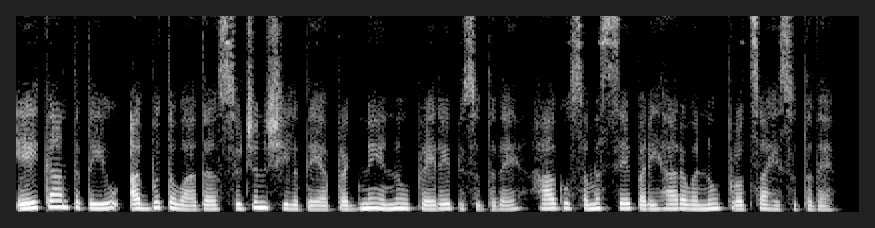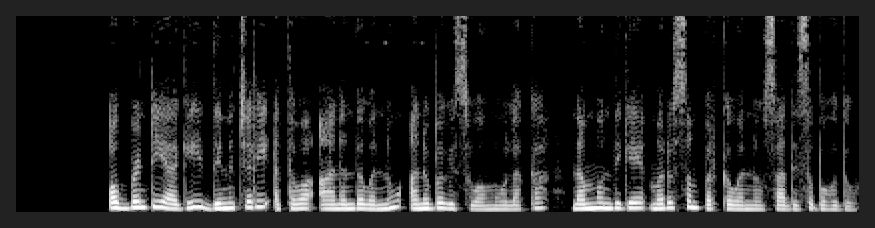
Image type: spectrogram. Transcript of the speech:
ಏಕಾಂತತೆಯು ಅದ್ಭುತವಾದ ಸೃಜನಶೀಲತೆಯ ಪ್ರಜ್ಞೆಯನ್ನು ಪ್ರೇರೇಪಿಸುತ್ತದೆ ಹಾಗೂ ಸಮಸ್ಯೆ ಪರಿಹಾರವನ್ನು ಪ್ರೋತ್ಸಾಹಿಸುತ್ತದೆ. ಒಬ್ಬಂಟಿಯಾಗಿ ದಿನಚರಿ ಅಥವಾ ಆನಂದವನ್ನು ಅನುಭವಿಸುವ ಮೂಲಕ ನಮ್ಮೊಂದಿಗೆ ಮರುಸಂಪರ್ಕವನ್ನು ಸಾಧಿಸಬಹುದು.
